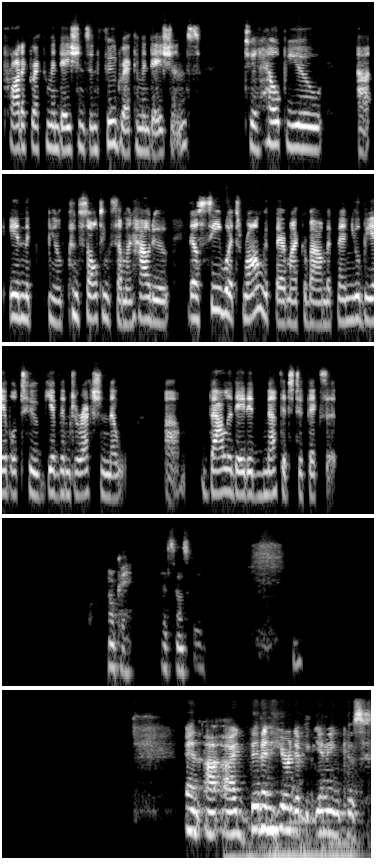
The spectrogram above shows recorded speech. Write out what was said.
product recommendations and food recommendations to help you uh, in the you know consulting someone how to they'll see what's wrong with their microbiome but then you'll be able to give them direction that um, validated methods to fix it okay that sounds good. And I, I didn't hear the beginning because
